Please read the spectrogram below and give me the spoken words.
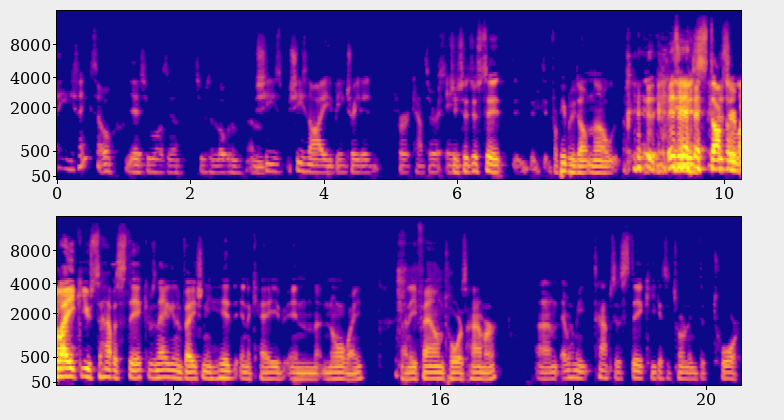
You think so? Yeah, she was. Yeah, she was in love with him. And She's she's now being treated for cancer. In, So just to for people who don't know, This it is- is this is a Doctor. Blake used to have a stick. It was an alien invasion. He hid in a cave in Norway, and he found Thor's hammer. And every time he taps his stick, he gets to turn into Tor.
